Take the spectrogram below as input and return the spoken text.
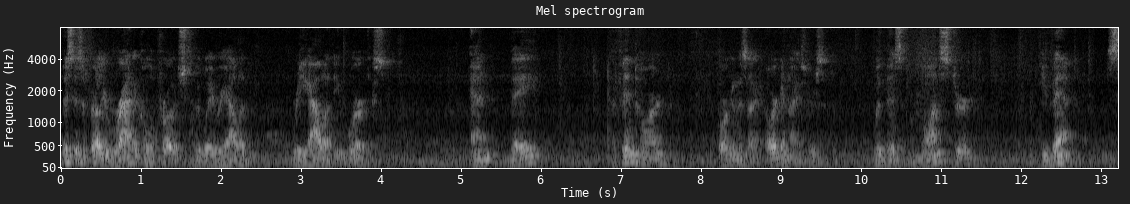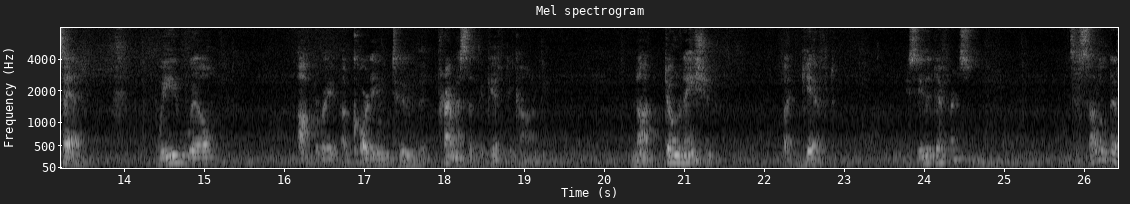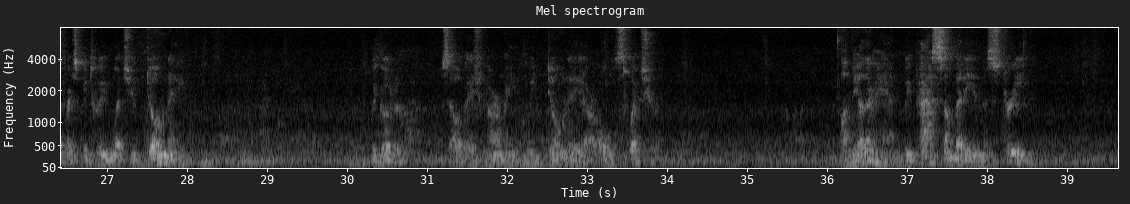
this is a fairly radical approach to the way reality, reality works. And they, the Findhorn organizi- organizers, with this monster event, said, we will operate according to the premise of the gift economy. Not donation, but gift. You see the difference? It's a subtle difference between what you donate. We go to Salvation Army and we donate our old sweatshirt. On the other hand, we pass somebody in the street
